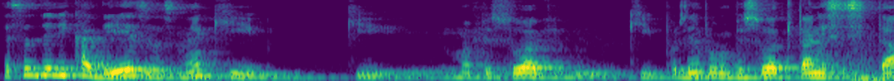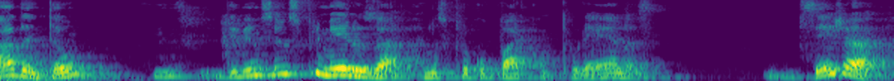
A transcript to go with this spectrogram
essas delicadezas, né? Que, que uma pessoa, que por exemplo, uma pessoa que está necessitada, então devemos ser os primeiros a nos preocupar com, por elas. Seja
